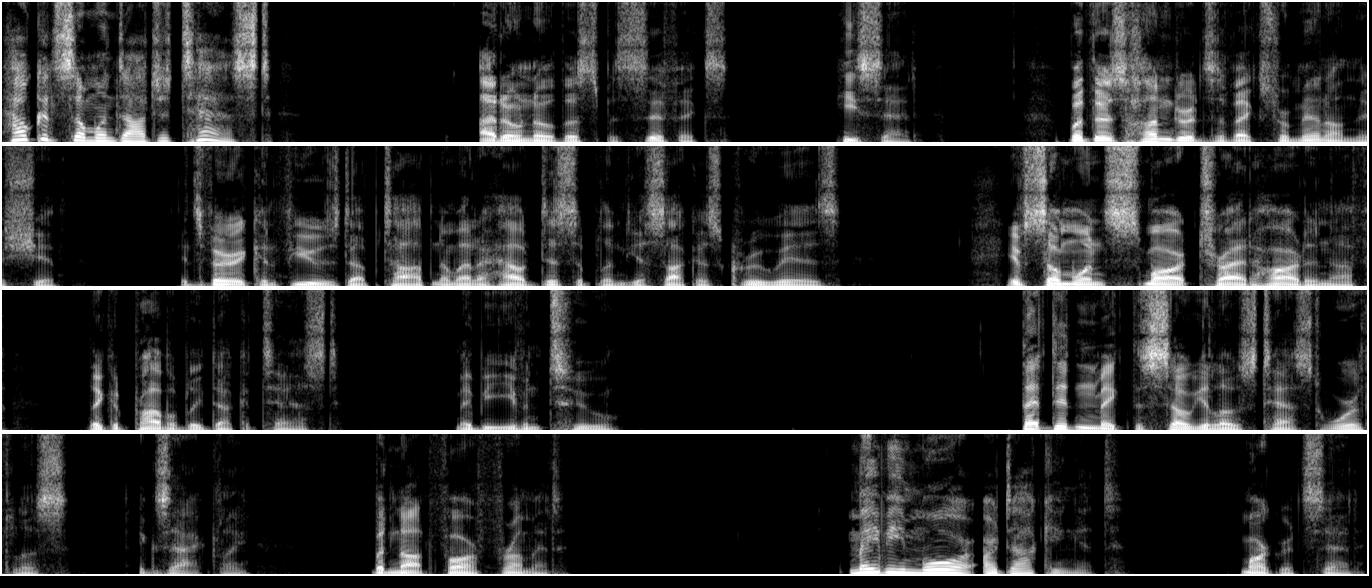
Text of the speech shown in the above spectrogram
How could someone dodge a test? I don't know the specifics, he said. But there's hundreds of extra men on this ship. It's very confused up top, no matter how disciplined Yasaka's crew is. If someone smart tried hard enough, they could probably duck a test. Maybe even two. That didn't make the cellulose test worthless, exactly, but not far from it. Maybe more are ducking it, Margaret said.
